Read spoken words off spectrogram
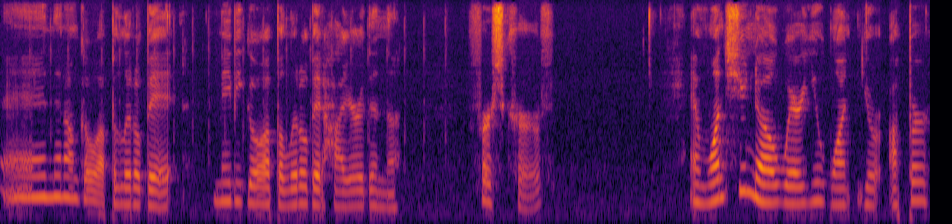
And then I'll go up a little bit, maybe go up a little bit higher than the first curve. And once you know where you want your upper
